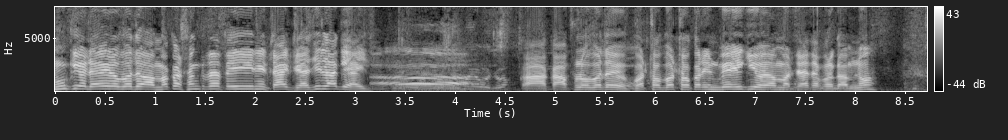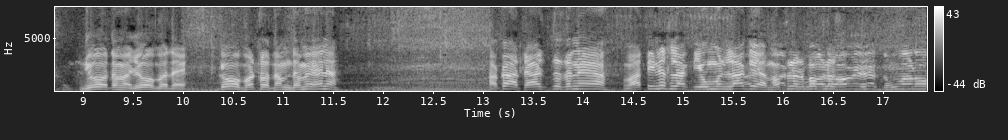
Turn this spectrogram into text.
હું કે ડાયરો બધો આ મકર સંક્રાંતિ ની ટાઈટ જાજી લાગે આજ કાફલો બધો ભઠ્ઠો ભઠ્ઠો કરીને બેસી ગયો અમારા અમારા જાતાપર ગામનો. જો તમે જો બધા કેવો ભઠ્ઠો ધમ તમે હે ને? હકા ચાર્જ તો તને વાતી નથી લાગતી એવું મને લાગે મફલર બફલર. ધુવાણો.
